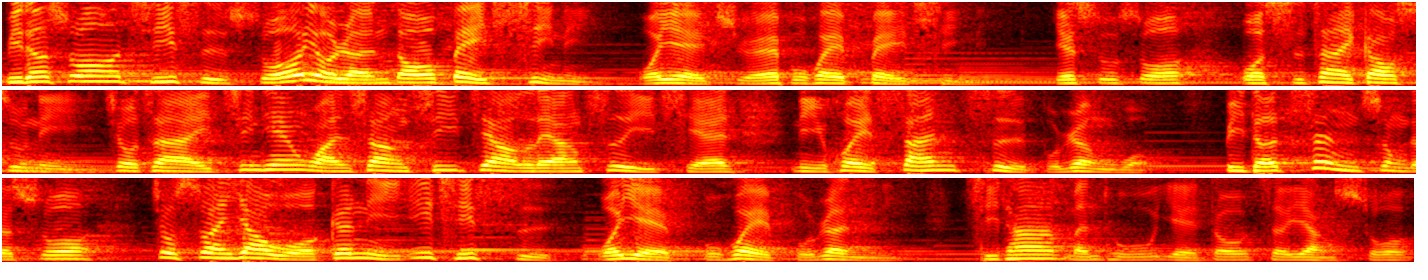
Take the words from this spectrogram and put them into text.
彼得说：“即使所有人都背弃你，我也绝不会背弃你。”耶稣说：“我实在告诉你，就在今天晚上鸡叫两次以前，你会三次不认我。”彼得郑重的说：“就算要我跟你一起死，我也不会不认你。”其他门徒也都这样说。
